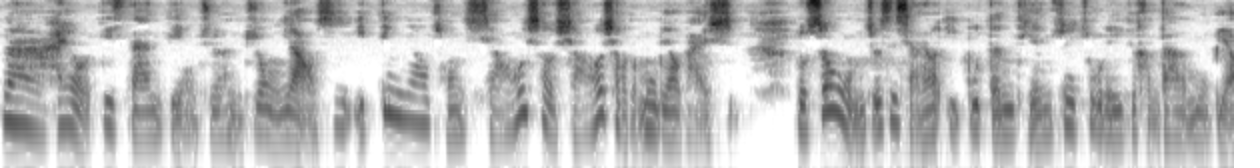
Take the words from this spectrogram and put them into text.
那还有第三点，我觉得很重要，是一定要从小小小小的目标开始。有时候我们就是想要一步登天，所以做了一个很大的目标，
